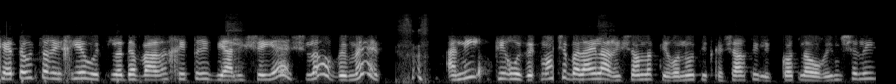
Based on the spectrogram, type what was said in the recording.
קטע הוא צריך ייעוץ לדבר הכי טריוויאלי שיש? לא, באמת. אני, תראו, זה כמו שבלילה הראשון לטירונות התקשרתי לבכות להורים שלי.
